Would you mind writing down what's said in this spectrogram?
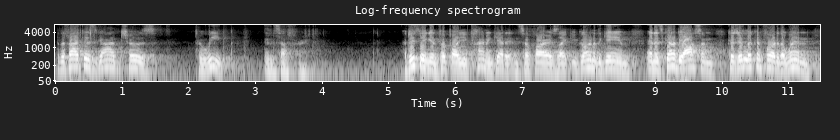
But the fact is, God chose to weep in suffering. I do think in football you kind of get it insofar as like you go into the game and it's going to be awesome because you're looking forward to the win,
